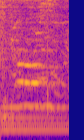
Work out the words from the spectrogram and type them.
Chloe.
